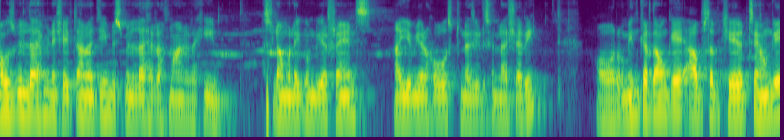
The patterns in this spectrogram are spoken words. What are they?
अज़बिल्लिनशैतानजीम बसमीम अल्लाम dear friends I am your host Nazir शरी और उम्मीद करता हूँ कि आप सब खैरत से होंगे।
